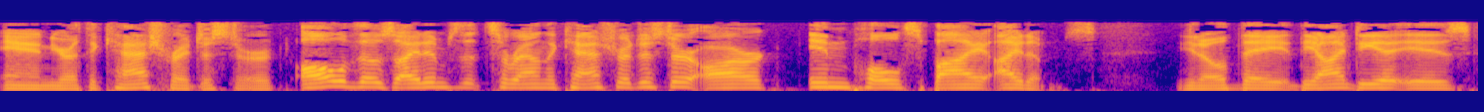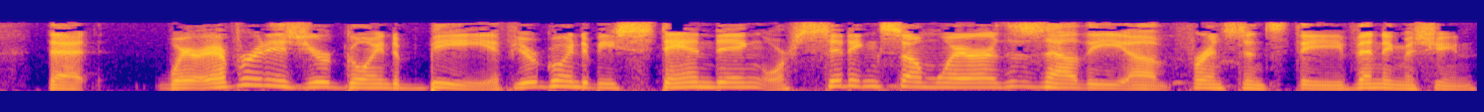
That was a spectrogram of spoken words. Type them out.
and you're at the cash register. All of those items that surround the cash register are impulse buy items. You know, they the idea is that wherever it is you're going to be, if you're going to be standing or sitting somewhere, this is how the, uh, for instance, the vending machine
